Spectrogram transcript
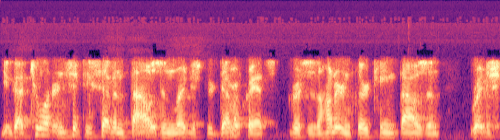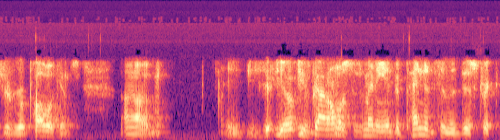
you've got 257,000 registered Democrats versus 113,000 registered Republicans. Um, you, you've got almost as many independents in the district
